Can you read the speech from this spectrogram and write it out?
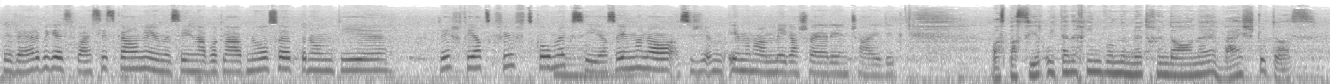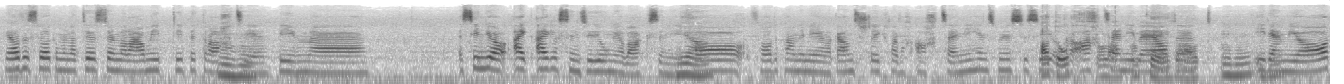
Bewerbungen, das weiß ich jetzt gar nicht. Wir sind aber glaube nur so etwa um die gleich 40, 50 herum. gewesen. Also immer noch, es ist immer noch eine mega schwere Entscheidung. Was passiert mit den Kindern, die ihr nicht annehmen könnt? Weißt du das? Ja, das schauen wir natürlich wir auch mit in Betracht ziehen. Beim, äh, es sind ja, eig- eigentlich sind sie junge Erwachsene. Ja. Vor, vor der Pandemie haben wir ganz strikt einfach 18 haben sie müssen sein Ah, doch, oder 18 so. Okay, werden. Mhm, in diesem Jahr.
